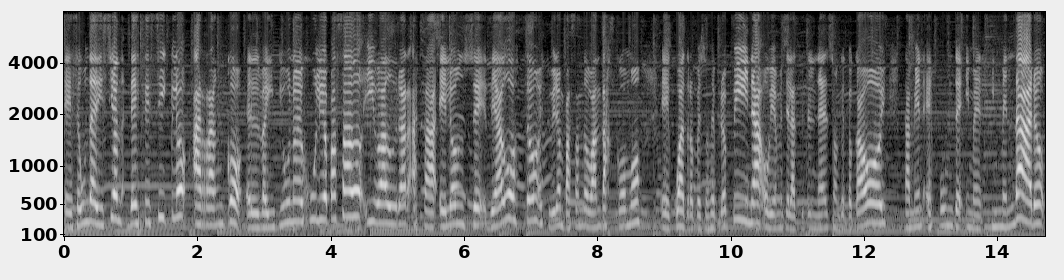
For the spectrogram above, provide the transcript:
eh, segunda edición de este ciclo arrancó el 21 de julio pasado y va a durar hasta el 11 de agosto. Estuvieron pasando bandas como eh, Cuatro Pesos de Propina, obviamente la Triple Nelson que toca hoy, también Espunte y Me- Inmendaro,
